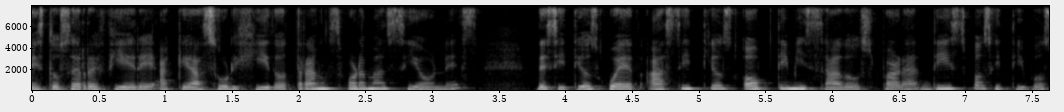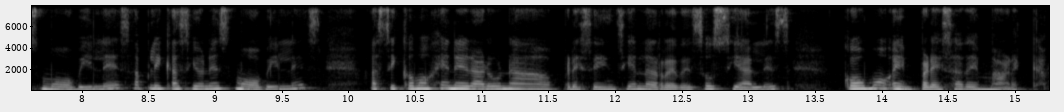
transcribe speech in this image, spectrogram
Esto se refiere a que ha surgido transformaciones de sitios web a sitios optimizados para dispositivos móviles, aplicaciones móviles, así como generar una presencia en las redes sociales como empresa de marca.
